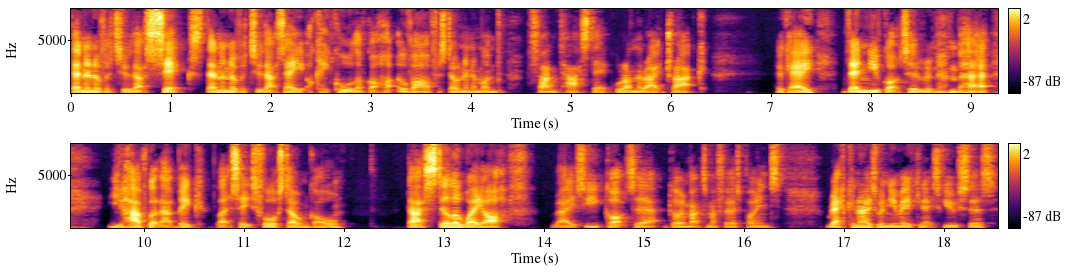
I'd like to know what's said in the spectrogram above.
Then another two. That's six. Then another two. That's eight. Okay, cool. I've got over half a stone in a month. Fantastic. We're on the right track. Okay. Then you've got to remember you have got that big, let's say it's four stone goal. That's still a way off, right? So you got to, going back to my first points, recognize when you're making excuses,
